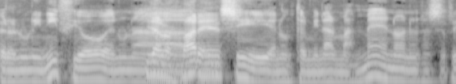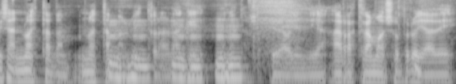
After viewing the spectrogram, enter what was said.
pero en un inicio, en una... Ir a los bares. Sí, en un terminar más menos, en una sonrisa, no está tan, no está mal visto, la verdad que en esta sociedad hoy en día arrastramos eso, pero ya de,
